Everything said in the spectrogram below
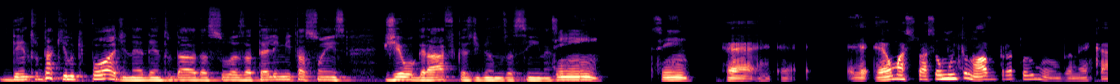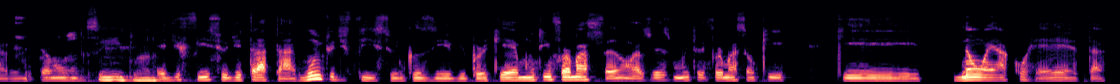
dentro daquilo que pode, né? Dentro da, das suas até limitações geográficas, digamos assim, né? Sim, sim. É, é, é, é uma situação muito nova para todo mundo, né, cara? Então, sim, claro. É difícil de tratar, muito difícil, inclusive, porque é muita informação, às vezes muita informação que, que não é a correta.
